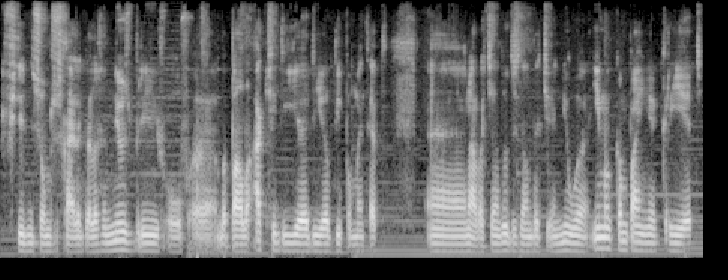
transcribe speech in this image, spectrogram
verstuurt soms waarschijnlijk wel eens een nieuwsbrief of een bepaalde actie die, die je op dit moment hebt. nou, wat je dan doet is dan dat je een nieuwe e-mailcampagne creëert.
